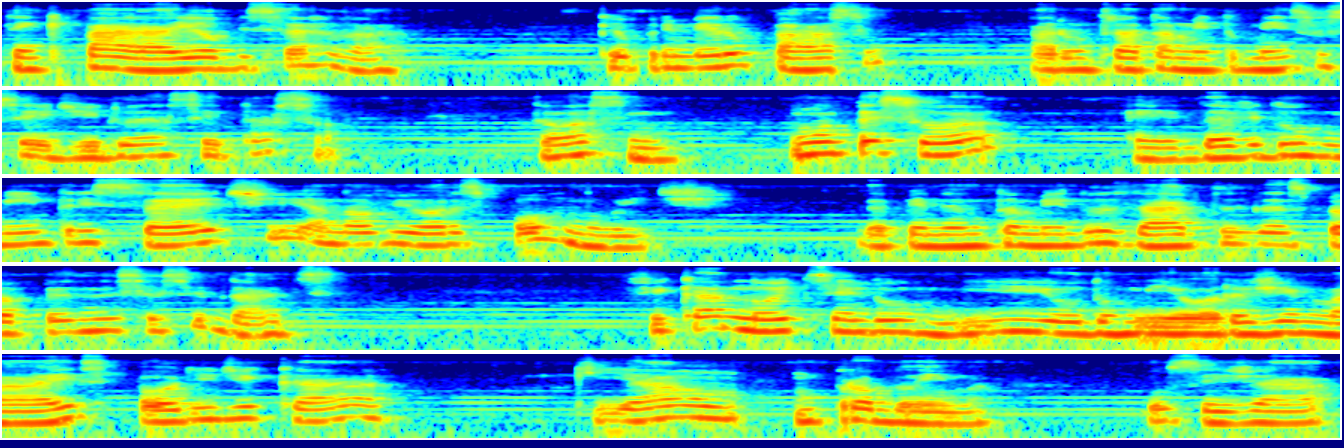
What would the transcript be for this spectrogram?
tem que parar e observar. Porque o primeiro passo para um tratamento bem sucedido é a aceitação. Então, assim, uma pessoa é, deve dormir entre 7 a 9 horas por noite dependendo também dos hábitos e das próprias necessidades. Ficar a noite sem dormir ou dormir horas demais pode indicar que há um, um problema, ou seja,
